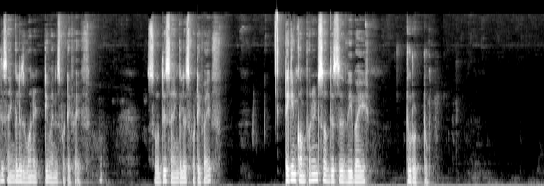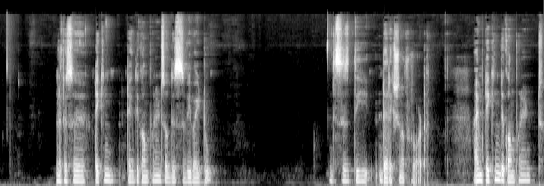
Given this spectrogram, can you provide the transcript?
this angle is 180 minus 45 so this angle is 45 taking components of this v by 2 root 2 let us uh, taking take the components of this v by 2 this is the direction of rod. I am taking the component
